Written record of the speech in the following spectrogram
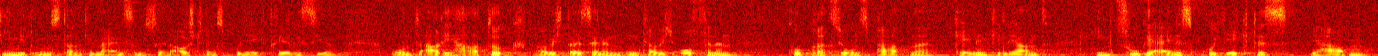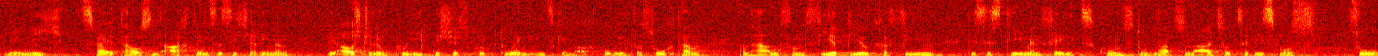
die mit uns dann gemeinsam so ein Ausstellungsprojekt realisieren. Und Ari Hartog habe ich da als einen unglaublich offenen Kooperationspartner kennengelernt im Zuge eines Projektes. Wir haben nämlich 2008, wenn Sie sich erinnern, die Ausstellung Politische Skulptur in Linz gemacht, wo wir versucht haben, anhand von vier Biografien dieses Themenfeld Kunst und Nationalsozialismus zu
